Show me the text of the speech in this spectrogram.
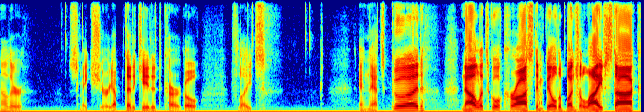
another? Just make sure. Yep, dedicated cargo flights. And that's good. Now let's go across and build a bunch of livestock.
